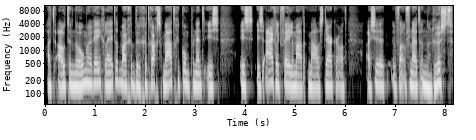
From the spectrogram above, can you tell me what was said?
het autonome regelen heet dat. Maar de gedragsmatige component is, is, is eigenlijk vele ma- malen sterker. Want als je van, vanuit een rust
